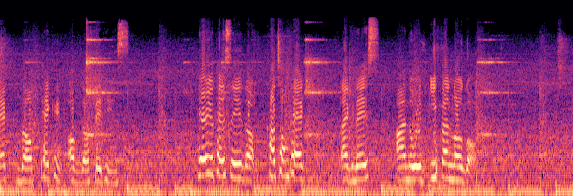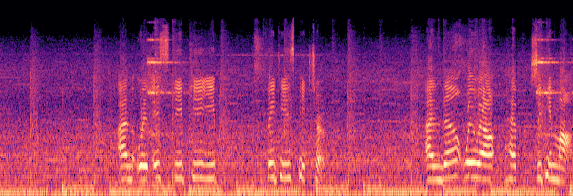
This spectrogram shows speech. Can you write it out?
check the packing of the fittings. Here you can see the carton pack like this and with Ifan logo. And with HDPE fittings picture. And then we will have shipping mark.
